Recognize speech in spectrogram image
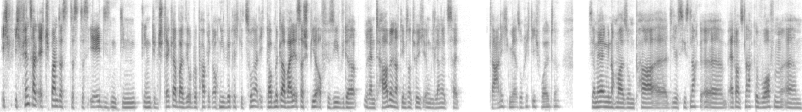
ich, ich finde es halt echt spannend, dass, dass, dass EA diesen, den, den, den Stecker bei The Old Republic auch nie wirklich gezogen hat. Ich glaube, mittlerweile ist das Spiel auch für sie wieder rentabel, nachdem es natürlich irgendwie lange Zeit gar nicht mehr so richtig wollte. Sie haben ja irgendwie noch mal so ein paar äh, DLCs nach, äh, Add-ons nachgeworfen, ähm,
